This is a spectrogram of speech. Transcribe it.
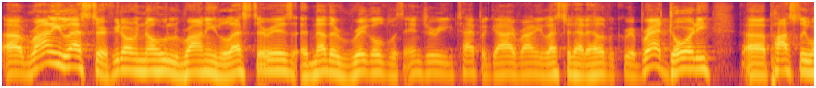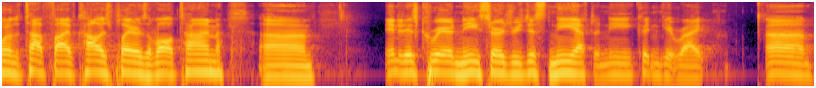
Uh, Ronnie Lester, if you don't know who Ronnie Lester is, another wriggled with injury type of guy. Ronnie Lester had a hell of a career. Brad Daugherty, uh, possibly one of the top five college players of all time. Um, ended his career knee surgery, just knee after knee, couldn't get right. Um,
